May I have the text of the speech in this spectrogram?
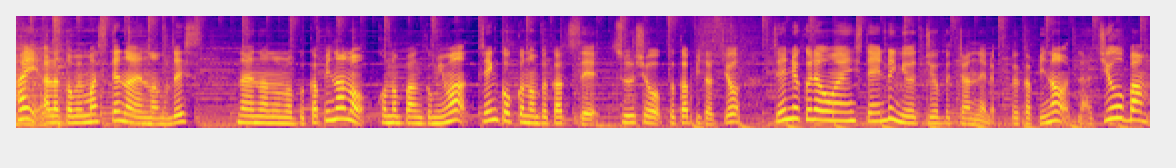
はい改めましてなえなのです。なえなののブカピなのこの番組は全国の部活生通称ブカピたちを全力で応援している YouTube チャンネルブカピのラジオ版。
